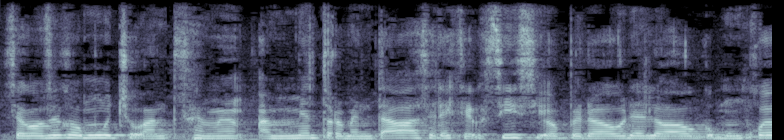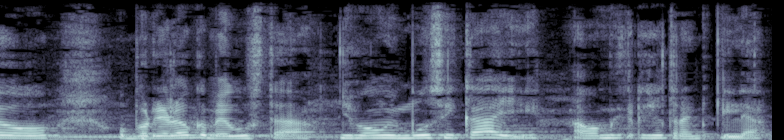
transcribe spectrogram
Se aconsejo mucho. Antes a mí, me atormentaba hacer ejercicio, pero ahora lo hago como un juego o porque es algo que me gusta. Yo pongo mi música y hago mi ejercicio tranquila.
